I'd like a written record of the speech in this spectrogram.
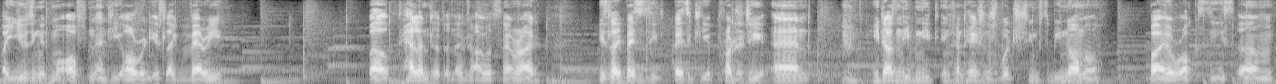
by using it more often and he already is like very well talented in it i would say right? He's like basically basically a prodigy and he doesn't even need incantations which seems to be normal by roxy's um,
